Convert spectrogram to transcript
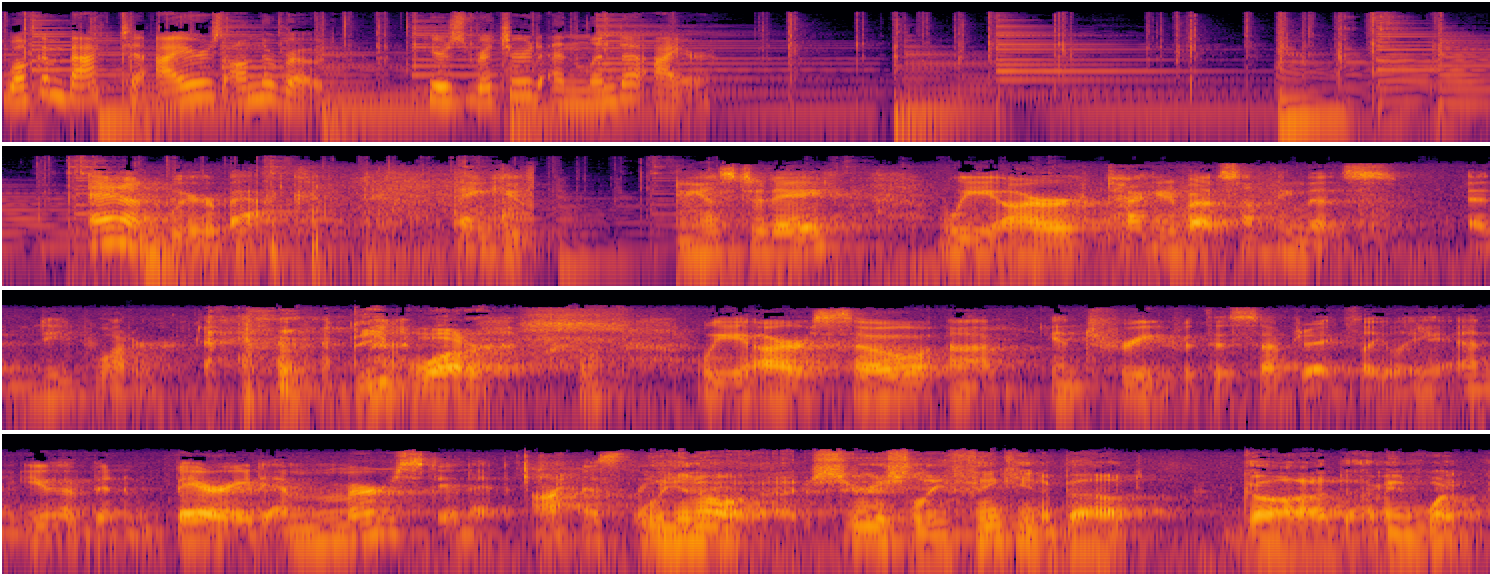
Welcome back to Eyres on the Road. Here's Richard and Linda Eyre. And we're back. Thank you for joining us today. We are talking about something that's uh, deep water. Deep water. We are so um, intrigued with this subject lately, and you have been buried, immersed in it, honestly. Well, you know, seriously, thinking about God, I mean, what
